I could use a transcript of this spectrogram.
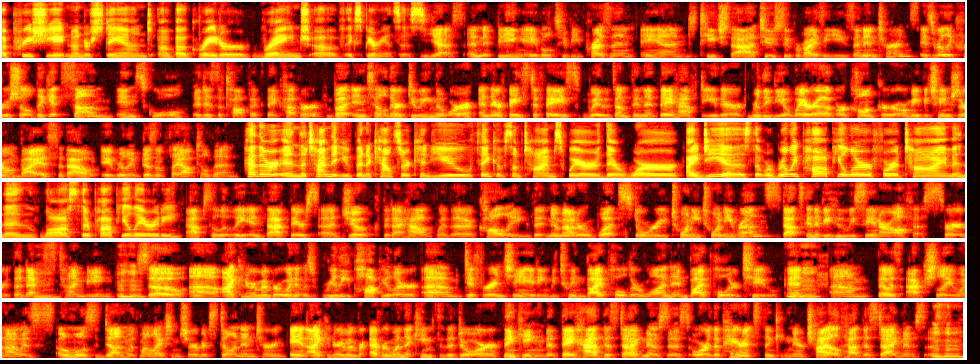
appreciate and understand a, a greater range of experiences. Yes, and being able to be present and teach that to supervisees and interns is really crucial. They get some in school, it is a topic they cover, but until they're doing the work and they're face to face with something that they have to either really be aware of or conquer or maybe change their own bias about, it really doesn't play out till then. Heather, in the time that you've been a counselor, can you think of some times where there were ideas that were really popular for a time and then lost their popularity? Absolutely. In fact, there's a joke that I have with a colleague that no matter what story 20/20 runs, that's going to be who we see in our office for the next time being. Mhm. So uh, I can remember when it was really popular um, differentiating between bipolar 1 and bipolar 2. And um, that was actually when I was almost done with my licensure, but still an intern. And I can remember everyone that came through the door thinking that they had this diagnosis or the parents thinking their child had this diagnosis. hmm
